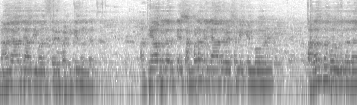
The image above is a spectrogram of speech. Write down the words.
നാനാജാതി മതസ്ഥർ പഠിക്കുന്നുണ്ട്. അധ്യാപകർക്ക് ശമ്പളമില്ലാതെ വിഷമിക്കുമ്പോൾ തളർന്നു പോകുന്നത്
